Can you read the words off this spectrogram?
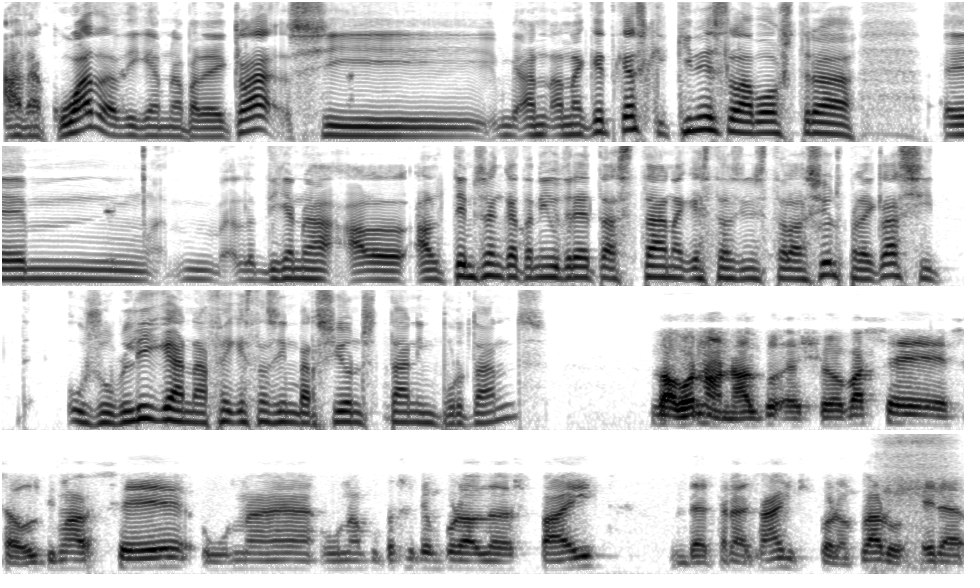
adequada, diguem-ne, perquè, clar, si... En, en aquest cas, quin és la vostra... Eh, diguem-ne, el, el temps en què teniu dret a estar en aquestes instal·lacions? Perquè, clar, si us obliguen a fer aquestes inversions tan importants... No, bueno, alto, això va ser, l'última va ser una, una ocupació temporal de l'espai de 3 anys, però, clar, era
